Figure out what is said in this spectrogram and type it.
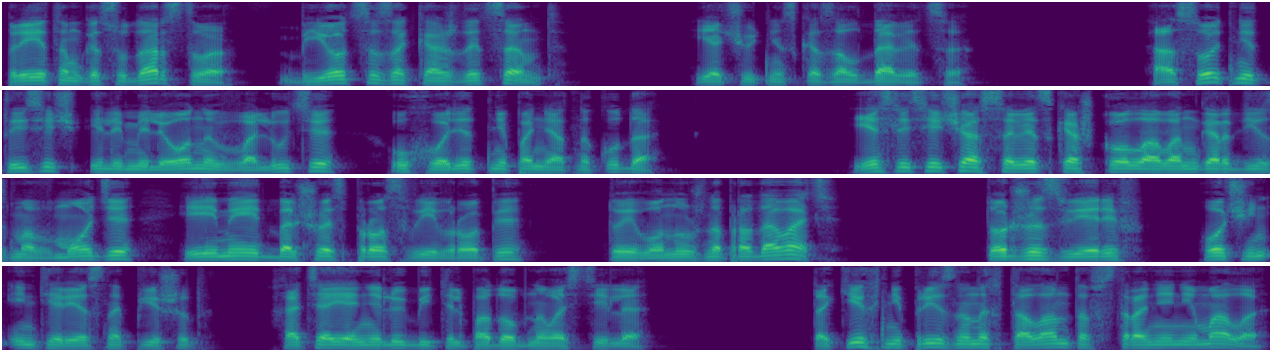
При этом государство бьется за каждый цент. Я чуть не сказал давится а сотни тысяч или миллионы в валюте уходят непонятно куда. Если сейчас советская школа авангардизма в моде и имеет большой спрос в Европе, то его нужно продавать. Тот же Зверев очень интересно пишет, хотя я не любитель подобного стиля. Таких непризнанных талантов в стране немало.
